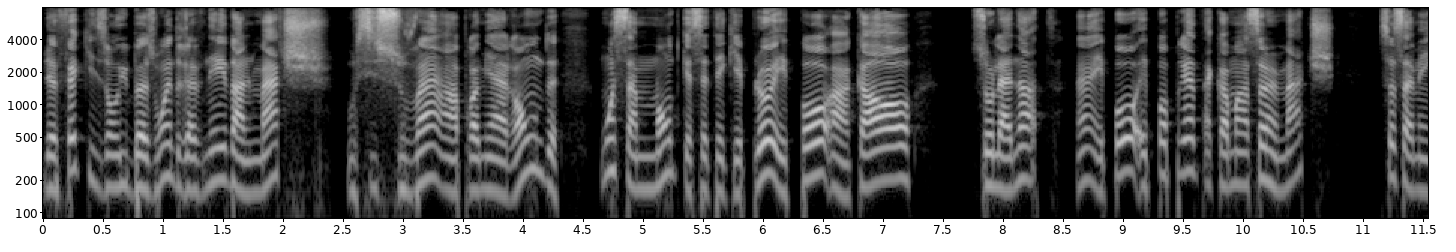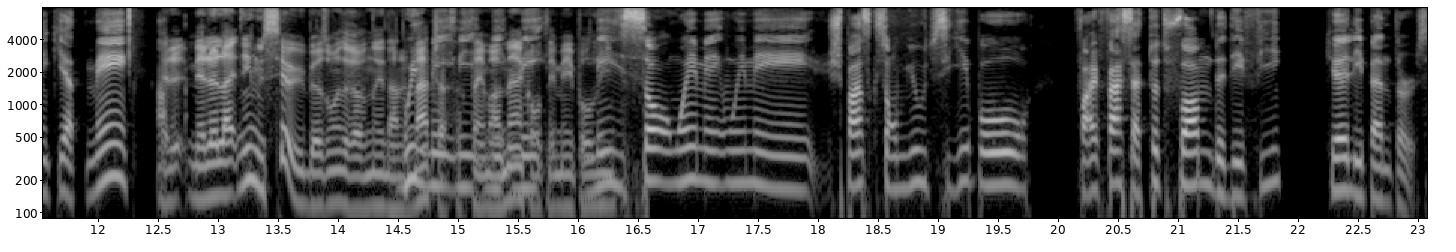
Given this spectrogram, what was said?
le fait qu'ils ont eu besoin de revenir dans le match aussi souvent en première ronde, moi, ça me montre que cette équipe-là n'est pas encore sur la note. Hein, n'est pas, est pas prête à commencer un match. Ça, ça m'inquiète. Mais, mais, le, mais, le, Lightning aussi a eu besoin de revenir dans le match à certains moments contre les Maple Leafs. Mais ils sont, oui, mais, oui, mais je pense qu'ils sont mieux outillés pour faire face à toute forme de défi que les Panthers.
